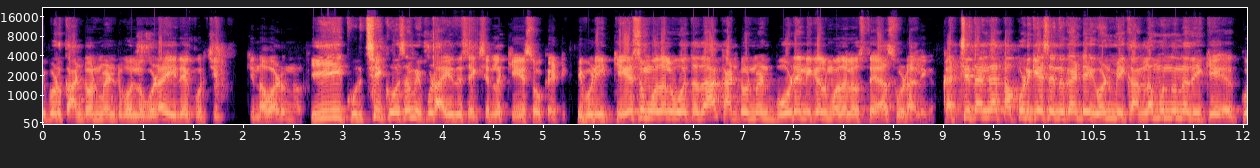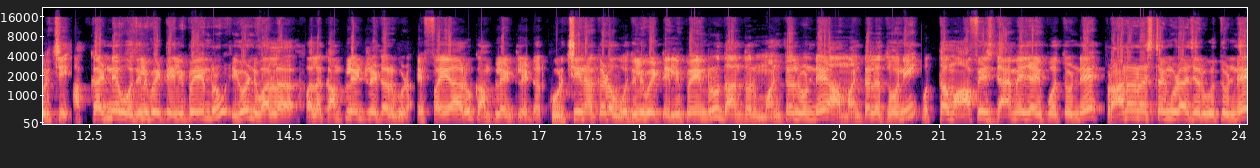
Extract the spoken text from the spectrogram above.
ఇప్పుడు కంటోన్మెంట్ వాళ్ళు కూడా ఇదే కుర్చీ. కింద వాడు ఉన్నారు ఈ కుర్చీ కోసం ఇప్పుడు ఐదు సెక్షన్ల కేసు ఒకటి. ఇప్పుడు ఈ కేసు మొదలు పోతుందా కంటోన్మెంట్ బోర్డు ఎన్నికలు మొదలు వస్తాయా చూడాలి ఖచ్చితంగా తప్పుడు కేసు ఎందుకంటే ఇగోండి మీ కళ్ళ ముందు ఉన్నది కే- కుర్చీ. అక్కడనే వదిలిపెట్టి వెళ్ళిపోయినరు. ఇవ్వండి వాళ్ళ వాళ్ళ కంప్లైంట్ లెటర్ కూడా. ఎఫ్ఐఆర్ కంప్లైంట్ లెటర్ కుర్చీని అక్కడ వదిలిపెట్టి వెళ్ళిపోయినరు. దాంతో మంటలు ఉండే ఆ మంటలతోని మొత్తం ఆఫీస్ డ్యామేజ్ అయిపోతుండే. ప్రాణ నష్టం కూడా జరుగుతుండే.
